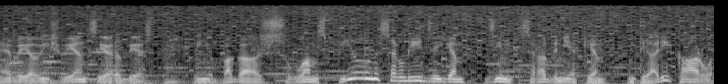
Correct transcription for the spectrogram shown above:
Nebija viņš viens ieradies. Viņa bagāžas somas pilnas ar līdzīgiem dzimtas radiniekiem, un tie arī kāro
